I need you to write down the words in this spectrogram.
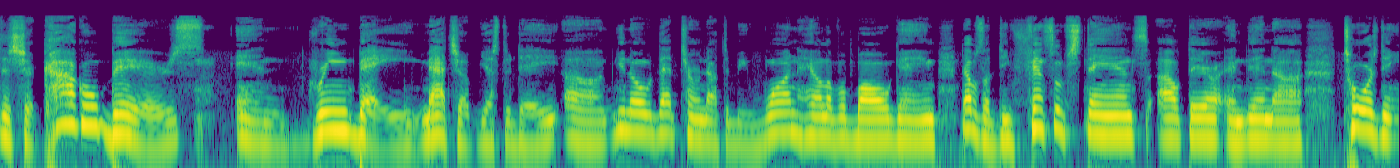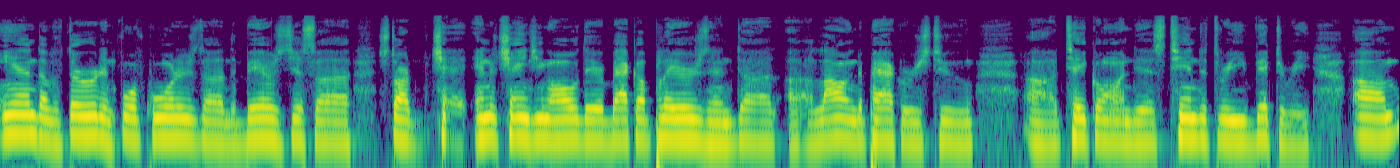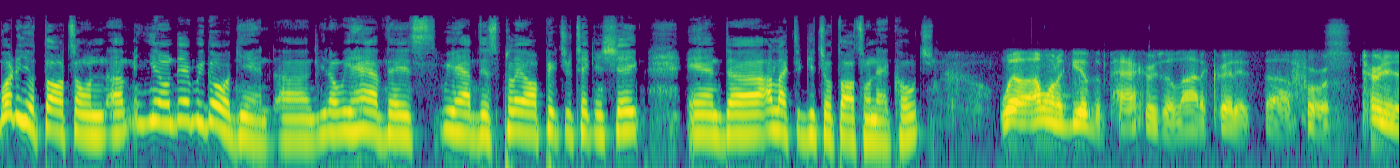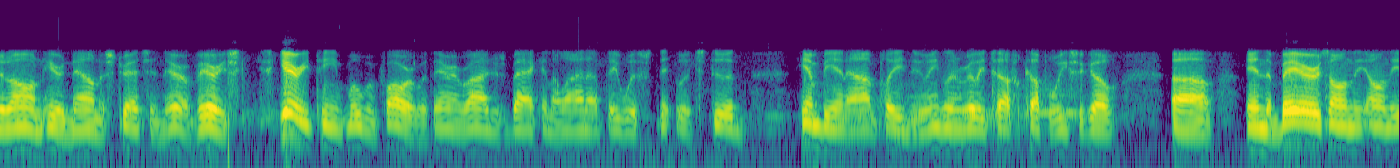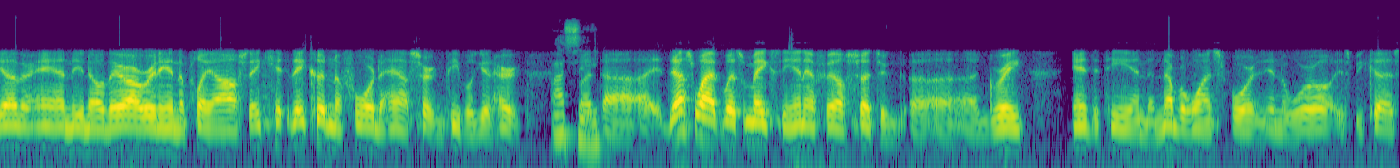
the Chicago Bears and Green Bay matchup yesterday. Uh, you know that turned out to be one hell of a ball game. That was a defensive stance out there, and then uh, towards the end of the third and fourth quarters, uh, the Bears just uh, start ch- interchanging all their backup players and uh, uh, allowing the Packers to uh, take on this 10 to 3 victory. Um, what are your thoughts on, um, you know, there we go again. Uh, you know, we have this, we have this playoff picture taking shape, and uh, I'd like to get your thoughts on that, coach. Well, I want to give the Packers a lot of credit uh, for turning it on here down the stretch, and they're a very scary team moving forward with Aaron Rodgers back in the lineup. They withstood him being out and played New England really tough a couple weeks ago. Uh, and the Bears, on the on the other hand, you know they're already in the playoffs. They they couldn't afford to have certain people get hurt. I see. But uh, that's why what makes the NFL such a, a, a great entity and the number one sport in the world is because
